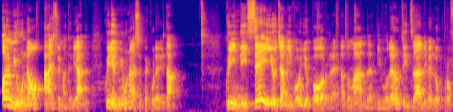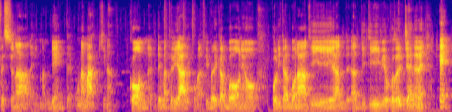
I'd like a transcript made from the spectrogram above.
ognuno ha i suoi materiali, quindi ognuno ha le sue peculiarità. Quindi se io già mi voglio porre la domanda di voler utilizzare a livello professionale in un ambiente una macchina con dei materiali come la fibra di carbonio, policarbonati additivi o cose del genere, è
